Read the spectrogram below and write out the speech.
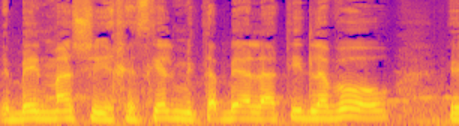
לבין מה שיחזקאל מטבע לעתיד לבוא, אה,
